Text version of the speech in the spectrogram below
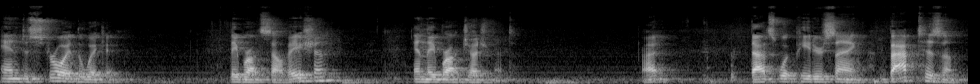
and destroyed the wicked. They brought salvation and they brought judgment. Right? That's what Peter's saying. Baptism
